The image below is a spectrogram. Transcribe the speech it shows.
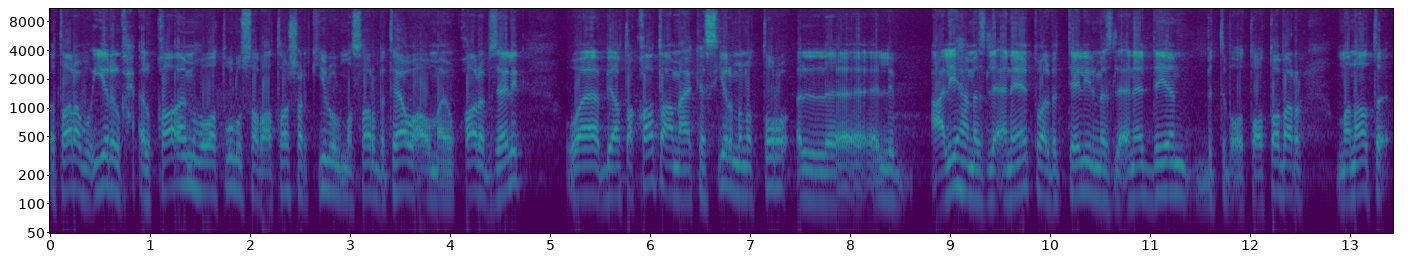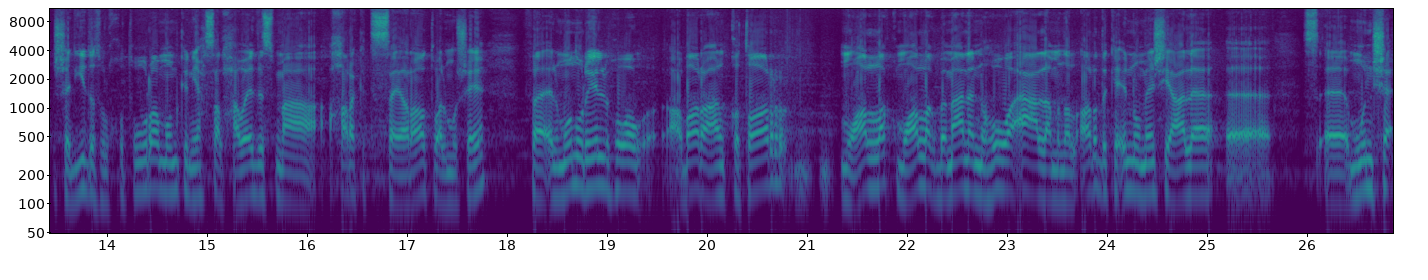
قطار أبو قير القائم هو طوله 17 كيلو المسار بتاعه أو ما يقارب ذلك. وبيتقاطع مع كثير من الطرق ال- اللي عليها مزلقانات وبالتالي المزلقانات دي بتبقى تعتبر مناطق شديدة الخطورة. ممكن يحصل حوادث مع حركة السيارات والمشاة. فالمونوريل هو عبارة عن قطار معلق معلق بمعنى إن هو أعلى من الأرض كأنه ماشي على آه، منشأ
